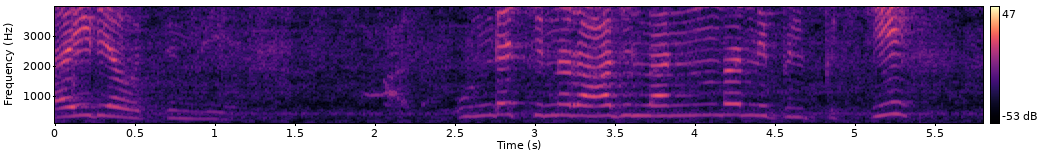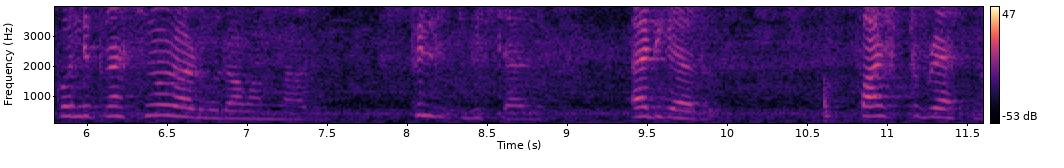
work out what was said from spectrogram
ఐడియా వచ్చింది. ఉండే చిన్న రాజులందరినీ పిలిపించి కొన్ని ప్రశ్నలు అడుగుదామన్నారు పిలిచిపించాడు అడిగారు ఫస్ట్ ప్రశ్న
